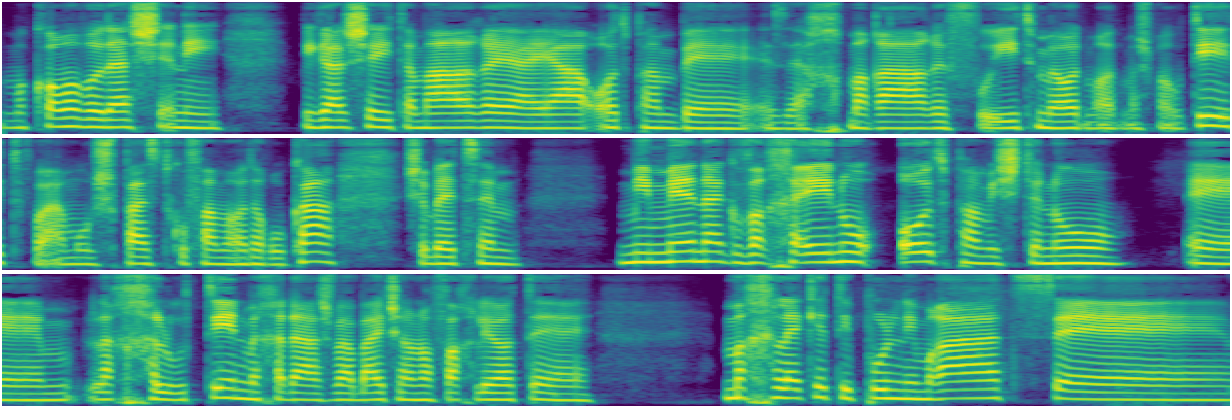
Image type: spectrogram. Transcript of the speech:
מקום עבודה שני, בגלל שאיתמר אה, היה עוד פעם באיזה החמרה רפואית מאוד מאוד משמעותית, והוא היה מאושפז תקופה מאוד ארוכה, שבעצם ממנה כבר חיינו עוד פעם השתנו אה, לחלוטין מחדש, והבית שלנו הפך להיות אה, מחלקת טיפול נמרץ אה,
